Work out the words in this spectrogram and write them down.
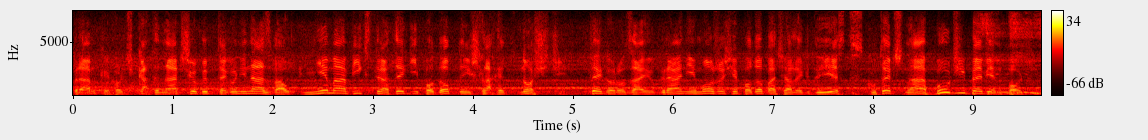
bramkę, choć Catenaccio bym tego nie nazwał. Nie ma w ich strategii podobnej szlachetności. Tego rodzaju gra nie może się podobać, ale gdy jest skuteczna, budzi pewien podziw.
